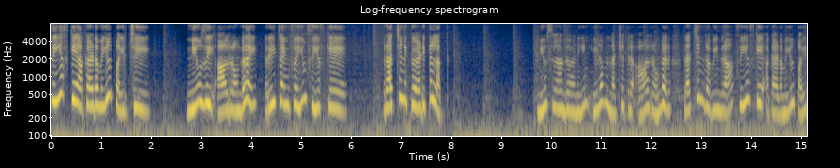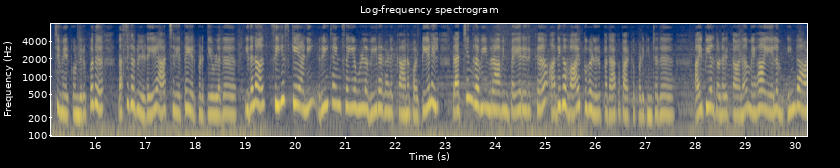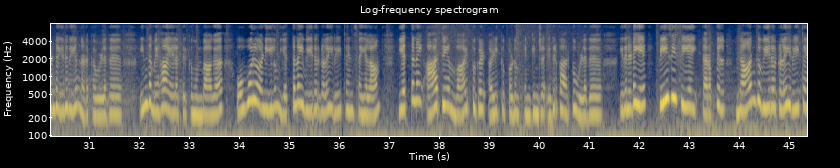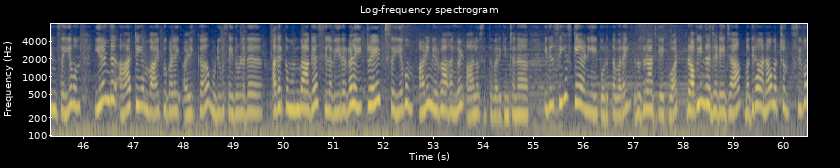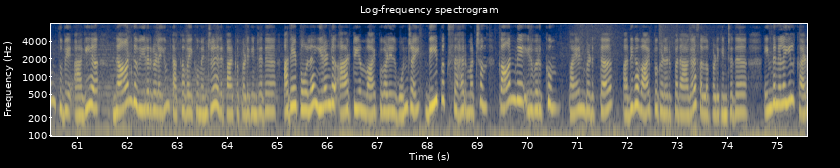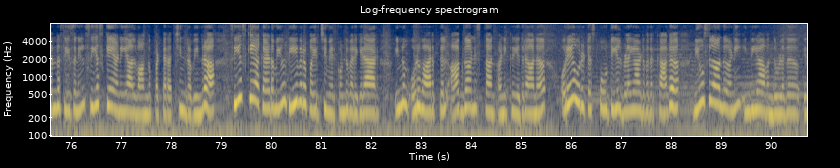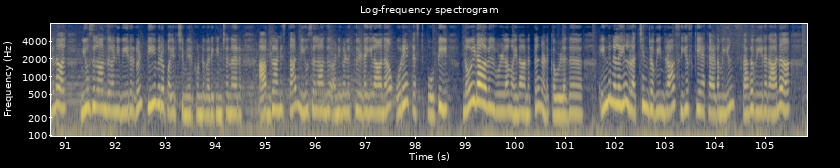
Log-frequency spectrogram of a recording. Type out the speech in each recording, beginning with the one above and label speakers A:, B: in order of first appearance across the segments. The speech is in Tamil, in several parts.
A: சிஎஸ்கே அகாடமியில் பயிற்சி. நியூசி ஆல்ரவுண்டரை ரீடைன் செய்யும் சிஎஸ்கே ரச்சினுக்கு அடித்த லக் நியூசிலாந்து அணியின் இளம் நட்சத்திர ஆல்ரவுண்டர் ரச்சின் ரவீந்திரா சிஎஸ்கே அகாடமியில் பயிற்சி மேற்கொண்டிருப்பது ரசிகர்களிடையே ஆச்சரியத்தை ஏற்படுத்தியுள்ளது. இதனால் சிஎஸ்கே அணி ரீடைன் செய்ய உள்ள வீரர்களுக்கான பட்டியலில் ரச்சின் ரவீந்திராவின் பெயர் இருக்க அதிக வாய்ப்புகள் இருப்பதாக பார்க்கப்படுகின்றது. ஐபிஎல் தொடருக்கான மெகா ஏலம் இந்த ஆண்டு இறுதியில் நடக்க உள்ளது இந்த மெகா ஏலத்திற்கு முன்பாக ஒவ்வொரு அணியிலும் எத்தனை வீரர்களை ரீடைன் செய்யலாம்? எத்தனை ஆர்டிஎம் வாய்ப்புகள் அளிக்கப்படும் என்கின்ற எதிர்பார்ப்பு உள்ளது. இதனிடையே பிசிசிஐ தரப்பில் நான்கு வீரர்களை ரீடைன் செய்யவும் இரண்டு ஆர்டிஎம் வாய்ப்புகளை அளிக்க முடிவு செய்துள்ளது. அதற்கு முன்பாக சில வீரர்களை ட்ரேட் செய்யவும் அணி நிர்வாகங்கள் ஆலோசித்து வருகின்றன. இதில் சிஎஸ்கே அணியை பொறுத்தவரை ருதுராஜ் கெய்க்வாட் ரவீந்திர ஜடேஜா பதிரானா மற்றும் சிவம் துபே ஆகிய நான்கு வீரர்களையும் தக்க வைக்கும் என்று எதிர்பார்க்கப்படுகின்றது. அதே போல இரண்டு ஆர்டிஎம் வாய்ப்புகளில் ஒன்றை தீபக் சஹர் மற்றும் கான்வே இருவருக்கும் பயன்படுத்த அதிக வாய்ப்புகள் இருப்பதாக சொல்லப்படுகின்றது. இந்த நிலையில் கடந்த சீசனில் சிஎஸ்கே அணியால் வாங்கப்பட்ட ரச்சின் ரவீந்திரா சிஎஸ்கே அகாடமியில் தீவிர பயிற்சி மேற்கொண்டு வருகிறார். இன்னும் ஒரு வாரத்தில் ஆப்கானிஸ்தான் அணிக்கு எதிரான ஒரே ஒரு டெஸ்ட் போட்டியில் விளையாடுவதற்காக நியூசிலாந்து அணி இந்தியா வந்துள்ளது. இதனால் நியூசிலாந்து அணி வீரர்கள் தீவிர பயிற்சி மேற்கொண்டு வருகின்றனர். ஆப்கானிஸ்தான் நியூசிலாந்து அணிகளுக்கு இடையிலான ஒரே டெஸ்ட் போட்டி நொய்டாவில் உள்ள மைதானத்தில் நடக்க உள்ளது. இந்த நிலையில் ரச்சின் ரவீந்திரா சிஎஸ்கே அகாடமியில் சக வீரரான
